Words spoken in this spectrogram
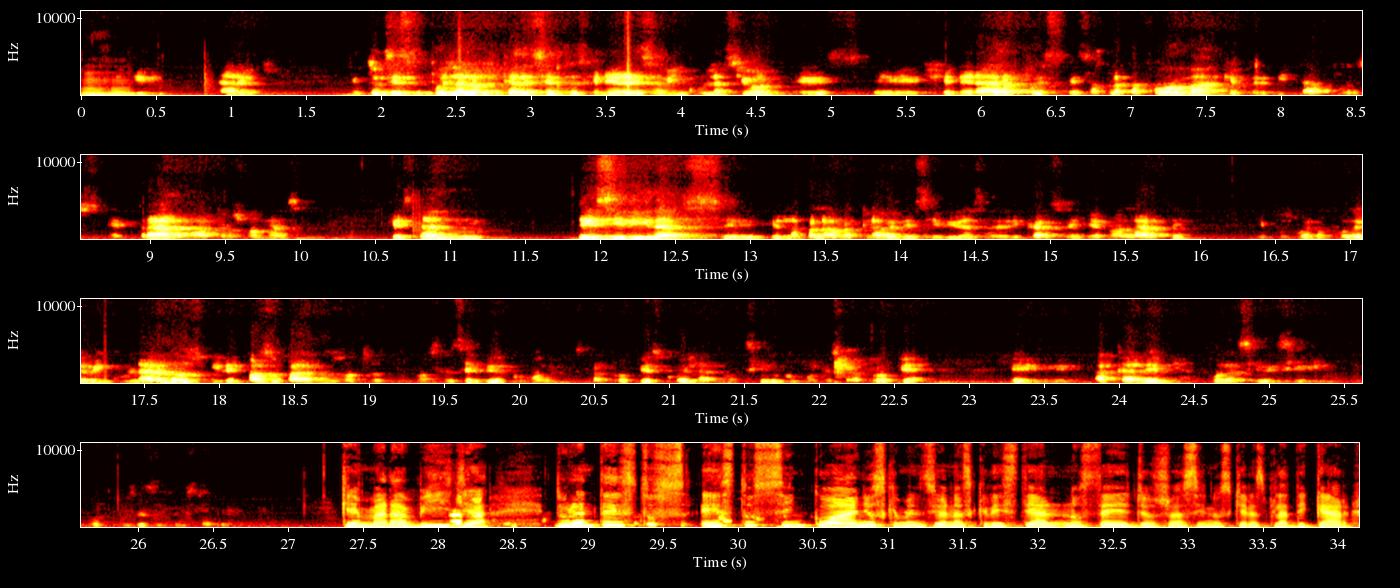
Entonces, pues la lógica de centro es generar esa vinculación, es eh, generar pues esa plataforma que permita pues entrar a personas que están decididas, eh, es la palabra clave, decididas a dedicarse de lleno al arte, y pues bueno, poder vincularlos y de paso para nosotros pues, nos ha servido como nuestra propia escuela, ¿no? ha sido como nuestra propia eh, academia por así decirlo. pues. Qué maravilla. Durante estos, estos cinco años que mencionas, Cristian, no sé, Joshua, si nos quieres platicar,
